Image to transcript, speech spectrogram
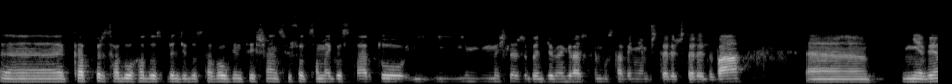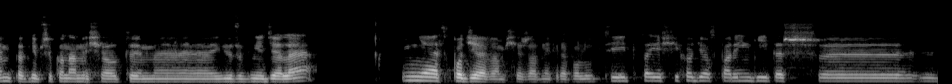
e, Kacper Sadłochados będzie dostawał więcej szans już od samego startu i, i, myślę, że będziemy grać tym ustawieniem 4-4-2. E, nie wiem, pewnie przekonamy się o tym e, już w niedzielę, nie spodziewam się żadnych rewolucji. Tutaj jeśli chodzi o sparingi, też yy,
